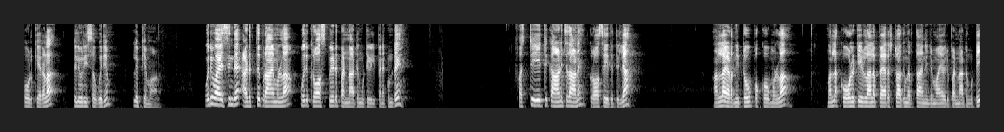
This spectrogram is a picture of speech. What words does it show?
ഓൾ കേരള ഡെലിവറി സൗകര്യം ലഭ്യമാണ്. ഒരു വയസ്സിന്റെ അടുത്ത് പ്രായമുള്ള ഒരു ക്രോസ് ബീഡ് പെണ്ണാട്ടുംകുട്ടി വിൽപ്പനക്കുണ്ട്. ഫസ്റ്റ് ഏറ്റ് കാണിച്ചതാണ് ക്രോസ് ചെയ്തിട്ടില്ല. നല്ല ഇടനീട്ടവും പൊക്കവുമുള്ള നല്ല ക്വാളിറ്റിയുള്ള നല്ല പേരസ്റ്റോക്ക് നിർത്താൻ അനുയോജ്യമായ ഒരു പെണ്ണാട്ടുംകുട്ടി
